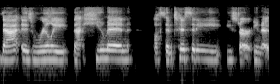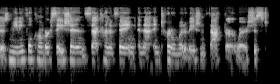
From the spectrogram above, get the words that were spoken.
That is really that human authenticity. You start you know those meaningful conversations that kind of thing and that internal motivation factor where it's just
